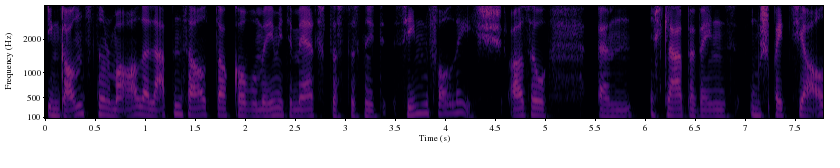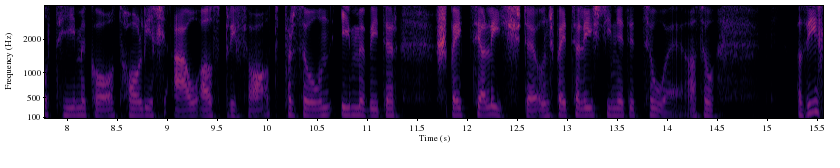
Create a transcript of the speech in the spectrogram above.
in ganz normalen Lebensalltag gehen, wo man immer merkt, dass das nicht sinnvoll ist. Also ähm, ich glaube, wenn es um Spezialthemen geht, hole ich auch als Privatperson immer wieder Spezialisten und Spezialistinnen dazu. Also also ich,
